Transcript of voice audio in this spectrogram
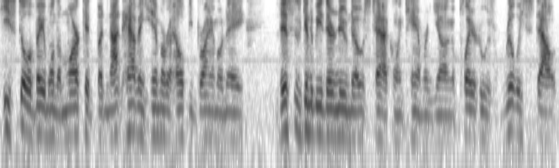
He's still available in the market, but not having him or a healthy Bryan Mone this is going to be their new nose tackle in Cameron Young, a player who is really stout,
